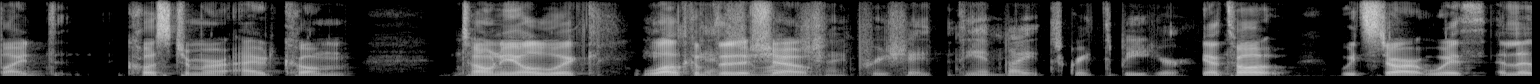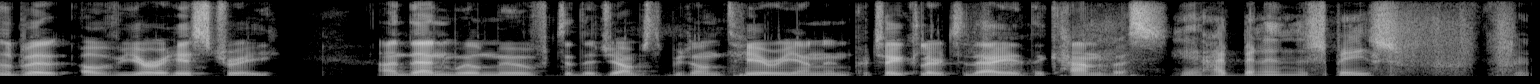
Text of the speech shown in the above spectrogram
by Customer Outcome. Tony Ulwick, welcome to the so show. much. I appreciate the invite. It's great to be here. I thought we'd start with a little bit of your history and then we'll move to the Jobs to be Done theory and, in particular, today, the canvas. Yeah, I've been in the space for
